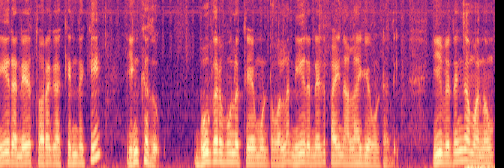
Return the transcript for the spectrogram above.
నీరు అనేది త్వరగా కిందకి ఇంకదు. భూగర్భంలో తేమ ఉండటం వల్ల నీరు అనేది పైన అలాగే ఉంటుంది. ఈ విధంగా మనం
